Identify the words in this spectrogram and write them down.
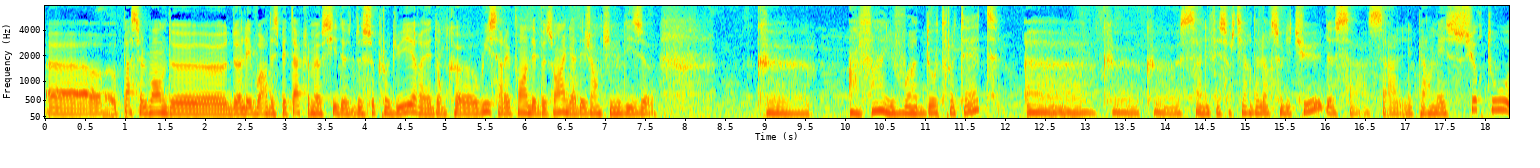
pas seulement d'aller voir des spectacles, mais aussi de, se produire. Et donc, euh, oui, ça répond à des besoins. Il y a des gens qui nous disent que, enfin, ils voient d'autres têtes que, que, ça les fait sortir de leur solitude, ça, ça les permet surtout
